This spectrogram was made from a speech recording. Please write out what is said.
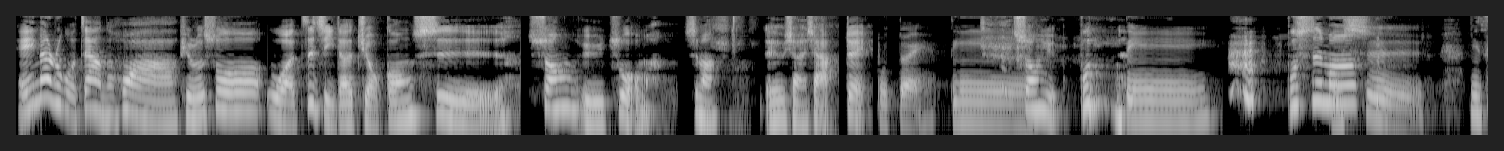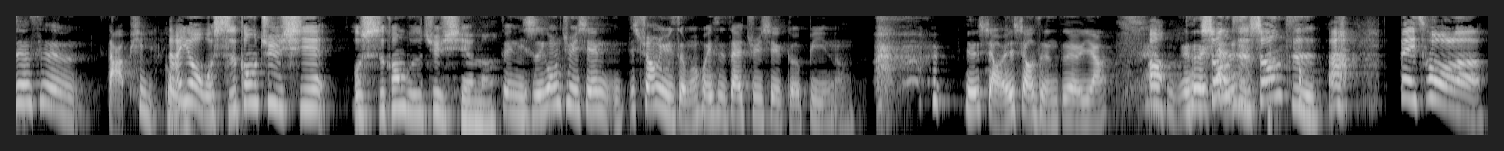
哎，那如果这样的话，比如说我自己的九宫是双鱼座嘛，是吗？哎，我想一下，对，不对？滴，双鱼不滴，不是吗？不是，你这是。打屁股？哪有我十宫巨蟹？我十宫不是巨蟹吗？对你十宫巨蟹，双鱼怎么会是在巨蟹隔壁呢？你 小 A 笑成这样哦，双子双子啊，背错了，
